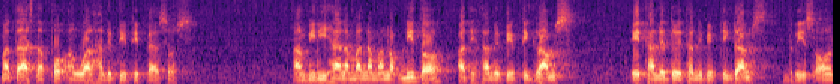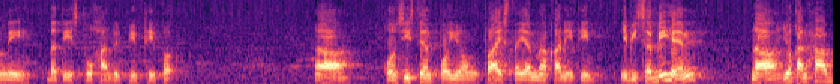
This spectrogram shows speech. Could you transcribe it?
Mataas na po ang 150 pesos. Ang bilihan naman ng manok dito at 850 grams, 800 to 850 grams, there is only, that is 250 po. Uh, consistent po yung price na yan mga kanitib. Ibig sabihin na you can have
